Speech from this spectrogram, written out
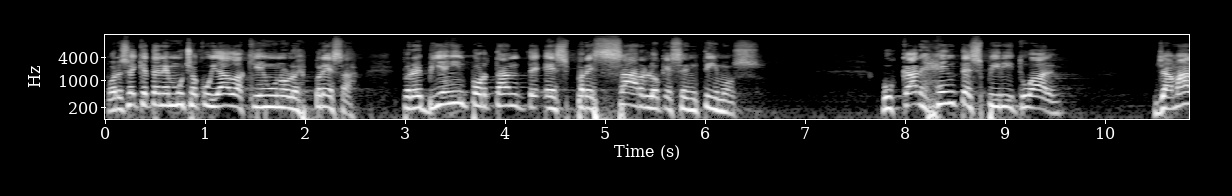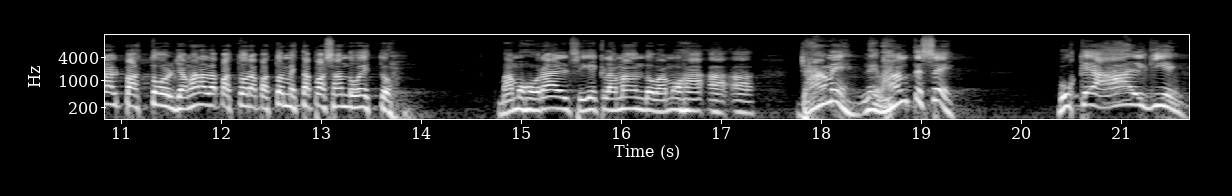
Por eso hay que tener mucho cuidado a quien uno lo expresa. Pero es bien importante expresar lo que sentimos. Buscar gente espiritual. Llamar al pastor, llamar a la pastora, pastor, me está pasando esto. Vamos a orar, sigue clamando, vamos a, llame, levántese. Busque a alguien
